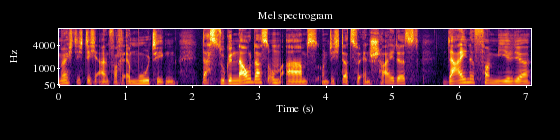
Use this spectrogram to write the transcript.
möchte ich dich einfach ermutigen, dass du genau das umarmst und dich dazu entscheidest, deine Familie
